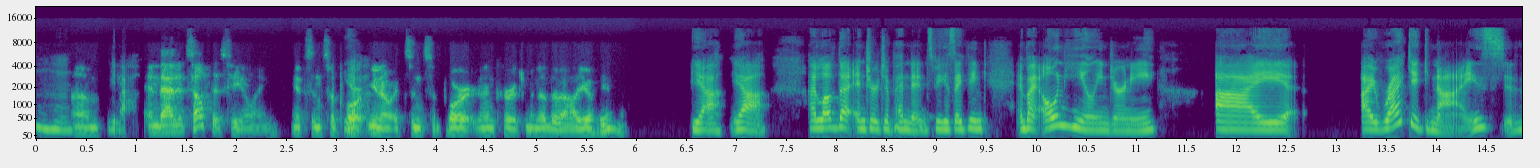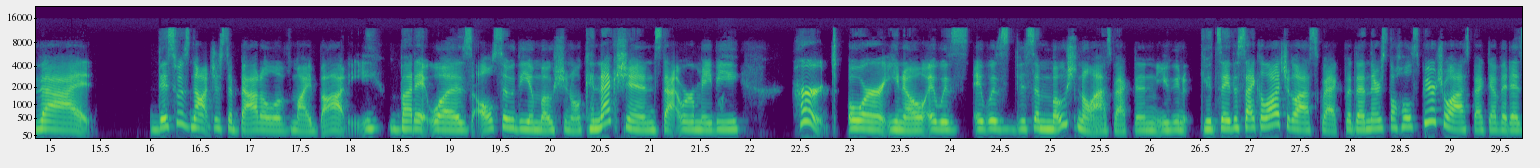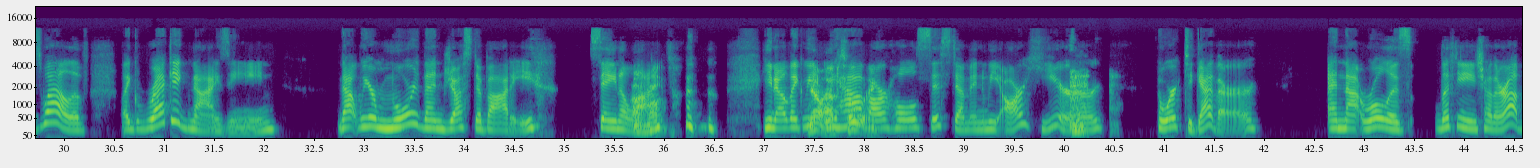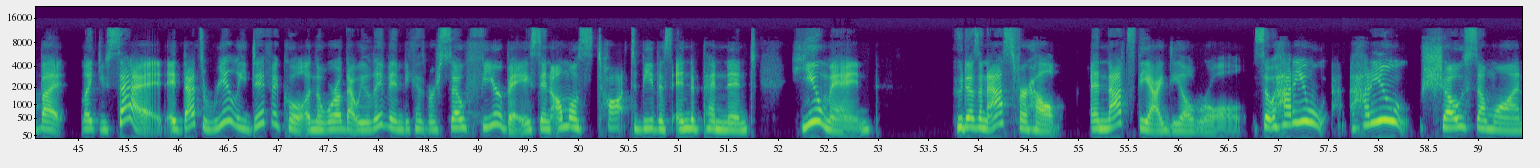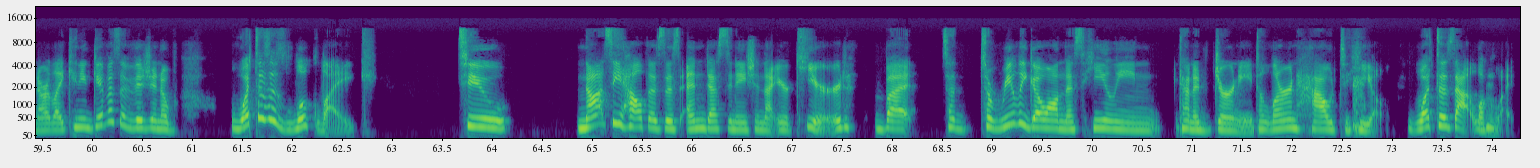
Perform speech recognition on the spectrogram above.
Mm-hmm. Um, yeah. And that itself is healing. It's in support, yeah. you know, it's in support and encouragement of the value of healing. Yeah. Yeah. I love that interdependence because I think in my own healing journey, I I recognized that this was not just a battle of my body, but it was also the emotional connections that were maybe hurt or you know it was it was this emotional aspect and you can, could say the psychological aspect but then there's the whole spiritual aspect of it as well of like recognizing that we are more than just a body staying uh-huh. alive uh-huh. you know like we, no, we have our whole system and we are here to work together and that role is lifting each other up. But like you said, it, that's really difficult in the world that we live in because we're so fear based and almost taught to be this independent human who doesn't ask for help. And that's the ideal role. So how do you how do you show someone or like can you give us a vision of what does this look like to not see health as this end destination that you're cured, but to to really go on this healing kind of journey to learn how to heal? What does that look hmm. like?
